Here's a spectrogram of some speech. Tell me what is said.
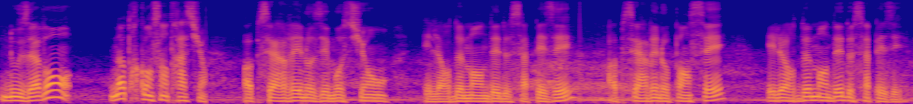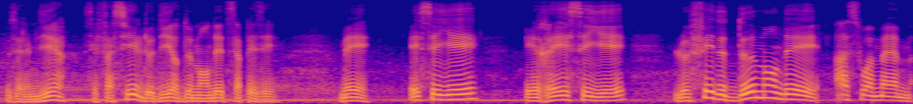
nous avons notre concentration. Observer nos émotions et leur demander de s'apaiser, observer nos pensées et leur demander de s'apaiser. Vous allez me dire, c'est facile de dire demander de s'apaiser. Mais essayez et réessayez, le fait de demander à soi-même,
